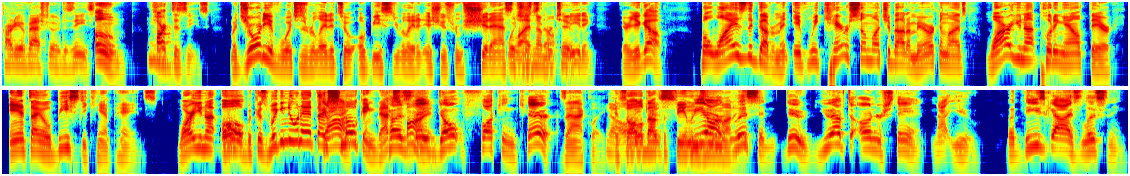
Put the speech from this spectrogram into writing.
Cardiovascular disease. Boom, heart disease, majority of which is related to obesity-related issues from shit-ass Which is lifestyle number two. and eating. There you go. But why is the government, if we care so much about American lives, why are you not putting out there anti-obesity campaigns? Why are you not? Oh, well, oh, because we can do an anti-smoking. That's because they don't fucking care. exactly. No, it's all about the because feelings we and are the money. listen, dude. You have to understand, not you, but these guys listening.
